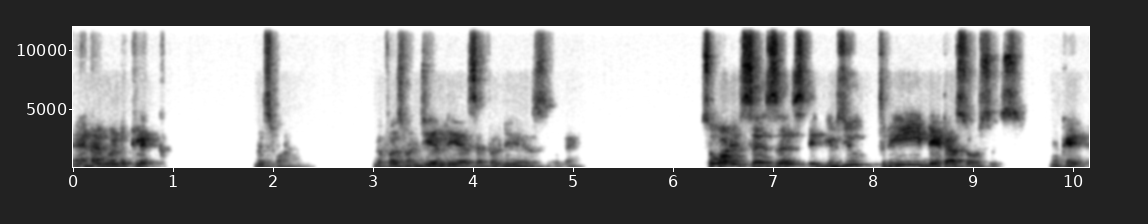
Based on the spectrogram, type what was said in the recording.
And I'm going to click this one, the first one, GLDAS, FLDAS. Okay. So what it says is it gives you three data sources. Okay.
